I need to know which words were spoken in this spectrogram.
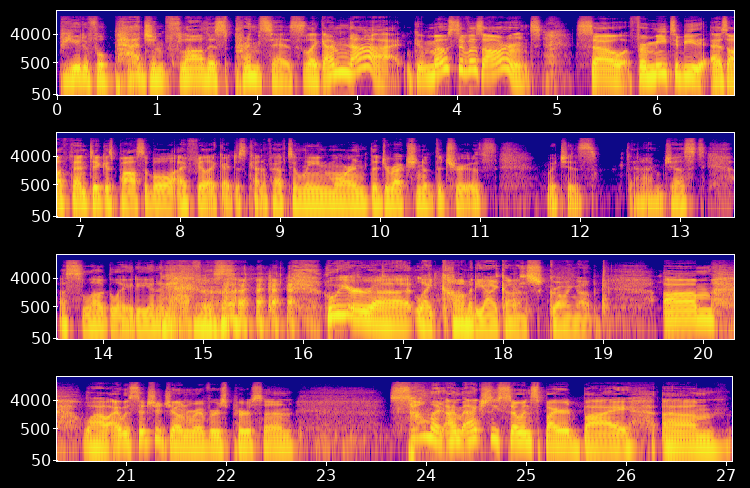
beautiful pageant flawless princess. Like I'm not. Most of us aren't. So for me to be as authentic as possible, I feel like I just kind of have to lean more in the direction of the truth, which is that I'm just a slug lady in an office. Who are your uh, like comedy icons growing up? Um, wow, I was such a Joan Rivers person. So much. I'm actually so inspired by um,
